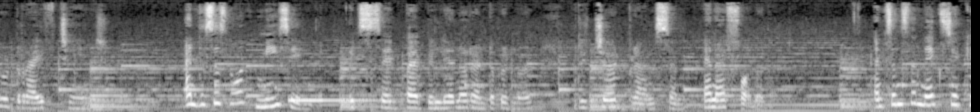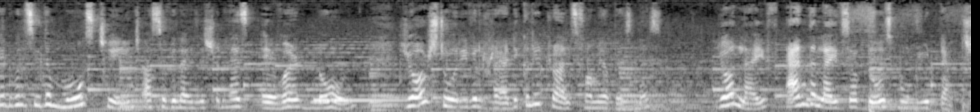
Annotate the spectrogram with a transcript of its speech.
to drive change. And this is not me saying that, it's said by billionaire entrepreneur Richard Branson, and I follow that. And since the next decade will see the most change our civilization has ever known, your story will radically transform your business, your life, and the lives of those whom you touch.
